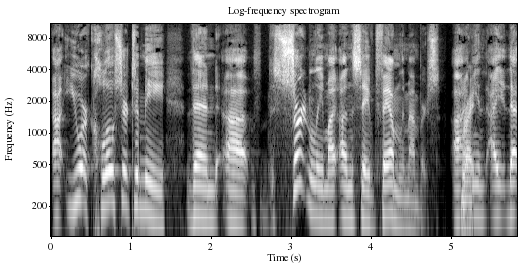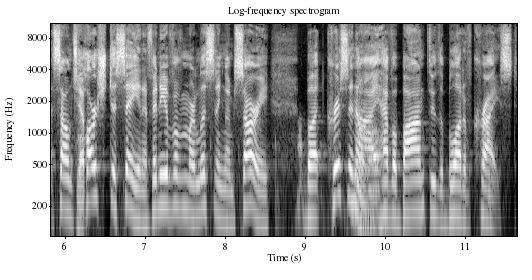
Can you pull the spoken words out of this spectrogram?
uh, you are closer to me than uh, certainly my unsaved family members. Uh, I mean, I, that sounds harsh to say, and if any of them are listening, I'm sorry, but Chris and I have a bond through the blood of Christ.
